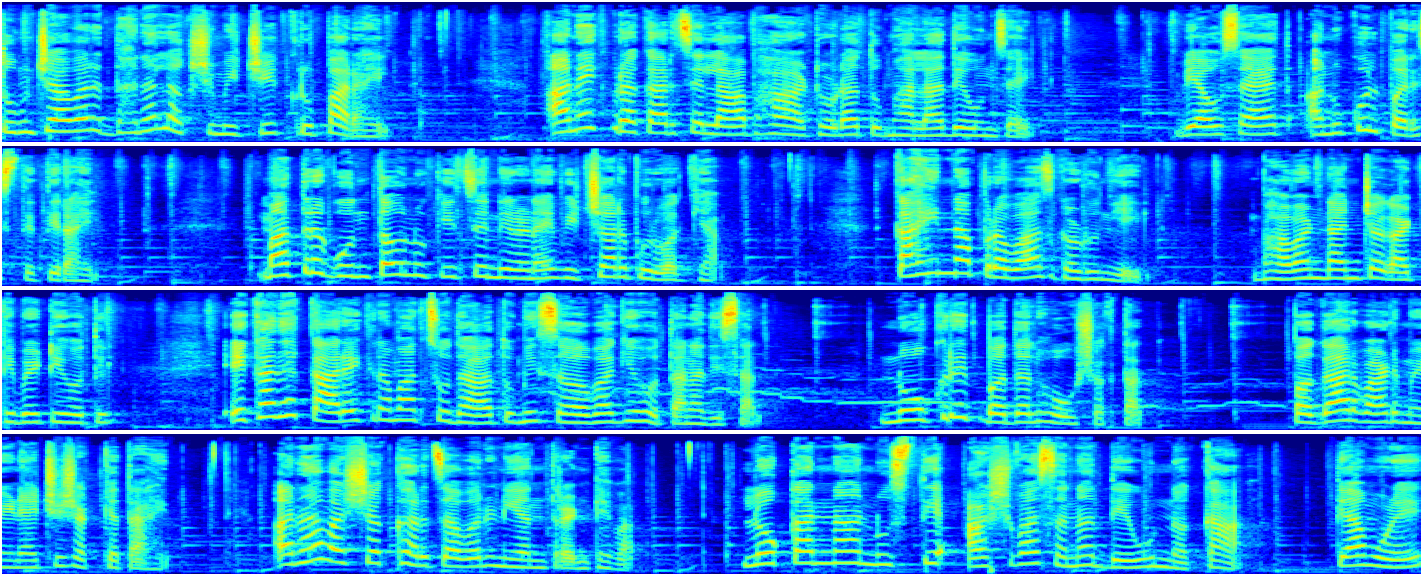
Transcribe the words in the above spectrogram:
तुमच्यावर धनलक्ष्मीची कृपा राहील. अनेक प्रकारचे लाभ हा आठवडा तुम्हाला देऊन जाईल. व्यवसायात अनुकूल परिस्थिती राहील. मात्र गुंतवणुकीचे निर्णय विचारपूर्वक घ्या. काहींना प्रवास घडून येईल. भावंडांच्या गाठीभेटी होतील. एखाद्या कार्यक्रमात सुद्धा तुम्ही सहभागी होताना दिसाल. नोकरीत बदल होऊ शकतात. पगार वाढ मिळण्याची शक्यता आहे. अनावश्यक खर्चावर नियंत्रण ठेवा. लोकांना नुसती आश्वासनं देऊ नका. त्यामुळे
